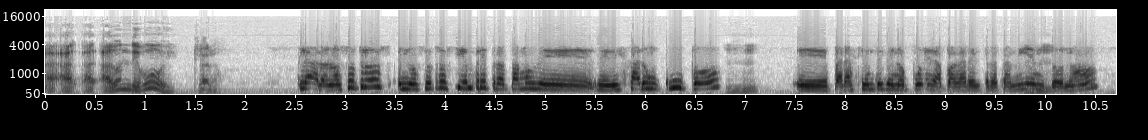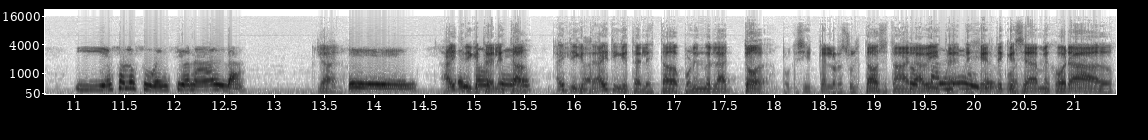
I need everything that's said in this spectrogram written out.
a, dónde voy? Claro. Claro, nosotros nosotros siempre tratamos de, dejar un cupo eh, para gente que no pueda pagar el tratamiento, ¿no? Y eso lo subvenciona ALDA. Claro. Eh, Ahí tiene que estar el Estado. Ahí, tiene que estar, el Estado poniéndola toda, porque si los resultados están a la vista de gente que se ha mejorado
